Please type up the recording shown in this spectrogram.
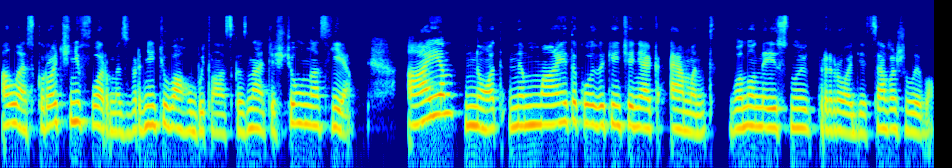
Але скорочені форми, зверніть увагу, будь ласка, знаєте, що у нас є. I am not не має такого закінчення, як amn't. Воно не існує в природі, це важливо.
